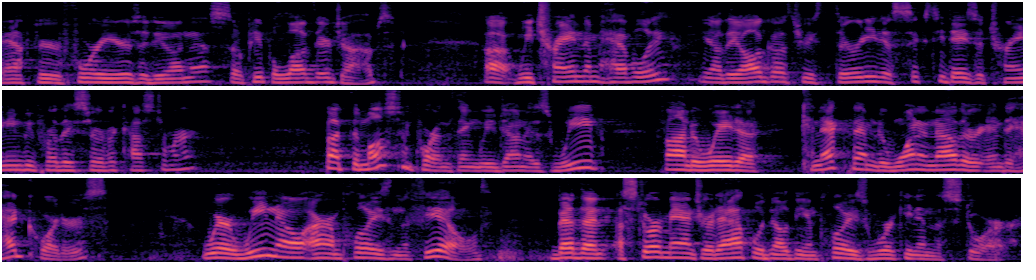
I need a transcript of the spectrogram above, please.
after four years of doing this, so people love their jobs. Uh, we train them heavily. You know, they all go through 30 to 60 days of training before they serve a customer. But the most important thing we've done is we've found a way to connect them to one another and to headquarters where we know our employees in the field better than a store manager at Apple would know the employees working in the store,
